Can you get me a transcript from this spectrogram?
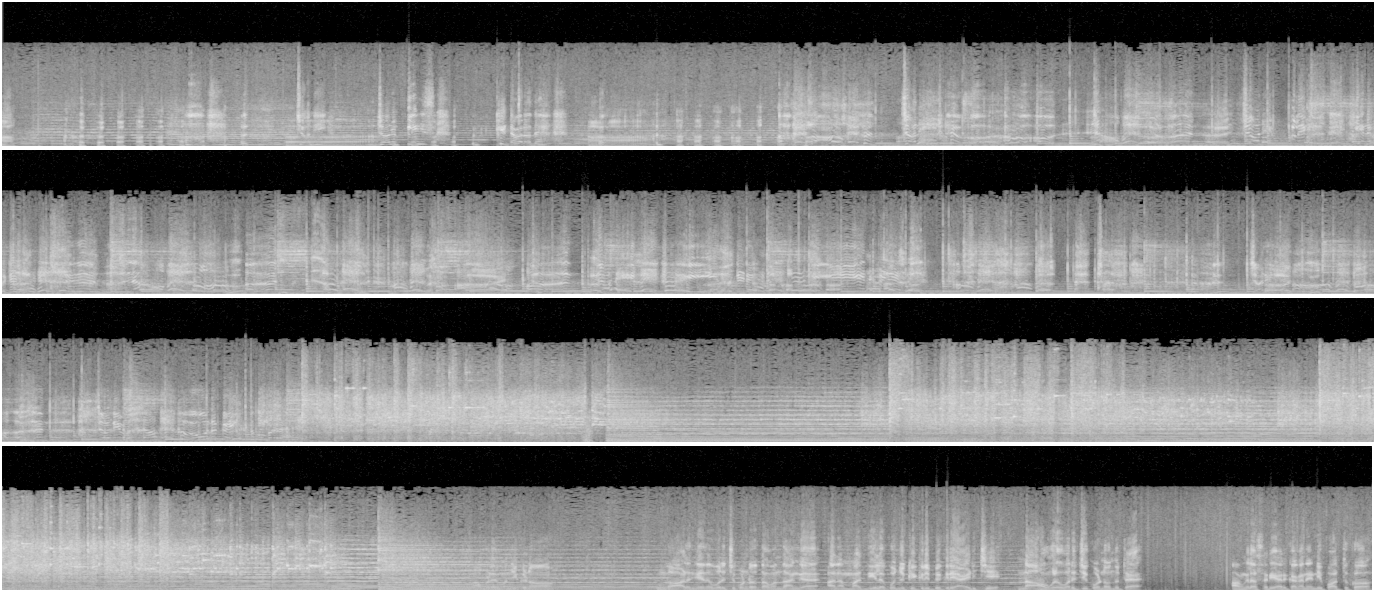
ஜானி ஜானி ப்ளீஸ் கிட்ட வராத. ஜானி உரைச்சு கொண்டு தான் வந்தாங்க. ஆனா மத்தியில கொஞ்சம் கிக்கிரி பிக்கிரி ஆயிடுச்சு. நான் அவங்கள உரைச்சு கொண்டு வந்துட்டேன். அவங்களாம் சரியா இருக்காங்கன்னு எண்ணி பாத்துக்கோ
